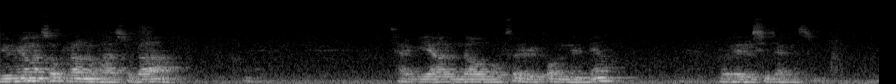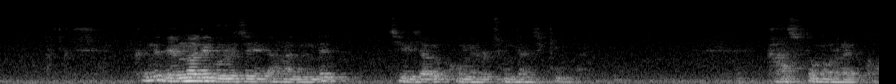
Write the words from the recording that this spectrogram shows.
유명한 소프라노 가수가 자기의 아름다운 목소리를 뽐내며 노래를 시작했습니다. 그런데 몇 마디 부르지 않았는데 지휘자가 공연을 거예요. 가수도 놀랬고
